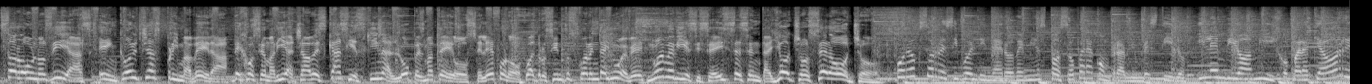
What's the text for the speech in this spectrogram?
Solo unos días. En Colchas Primavera, de José María Chávez, casi esquina López Mateos. Teléfono 449-916-6808. Por Oxo recibo el dinero de mi esposo para comprarme un vestido y le envío a mi hijo para que ahorre.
